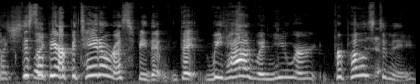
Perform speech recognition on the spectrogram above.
like, this will like- be our potato recipe that that we had when you were proposed to me.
